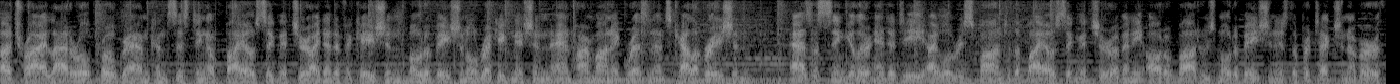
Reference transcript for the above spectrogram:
A trilateral program consisting of biosignature identification, motivational recognition, and harmonic resonance calibration. As a singular entity, I will respond to the biosignature of any Autobot whose motivation is the protection of Earth.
